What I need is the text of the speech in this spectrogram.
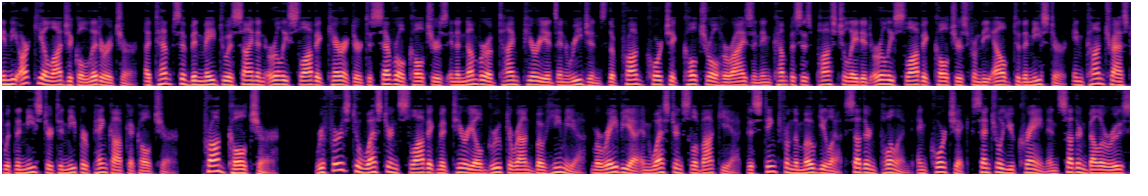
In the archaeological literature, attempts have been made to assign an early Slavic character to several cultures in a number of time periods and regions. The Prague-Korchak cultural horizon encompasses postulated early Slavic cultures from the Elbe to the Dniester, in contrast with the Dniester to Dnieper-Penkovka culture. Prague culture refers to Western Slavic material grouped around Bohemia, Moravia and Western Slovakia, distinct from the Mogila southern Poland and Korchak central Ukraine and southern Belarus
